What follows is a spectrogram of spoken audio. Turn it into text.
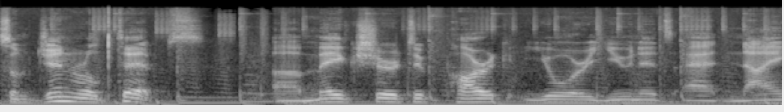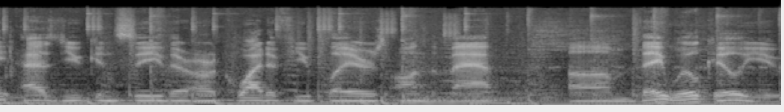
Some general tips. Uh, make sure to park your units at night. As you can see, there are quite a few players on the map. Um, they will kill you.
